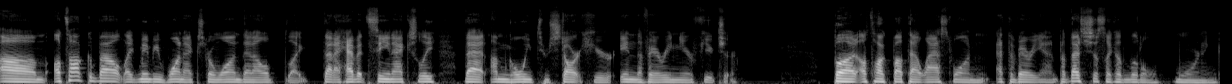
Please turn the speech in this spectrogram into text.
um I'll talk about like maybe one extra one that I'll like that I haven't seen actually that I'm going to start here in the very near future. But I'll talk about that last one at the very end. But that's just like a little warning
